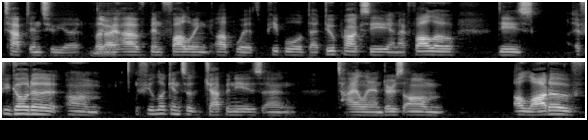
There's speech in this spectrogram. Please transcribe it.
tapped into yet. But Yeah. I have been following up with people that do proxy, and I follow these. If you go to um, if you look into Japanese and Thailand, there's um a lot of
